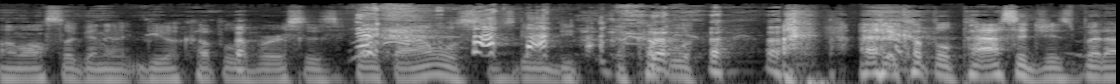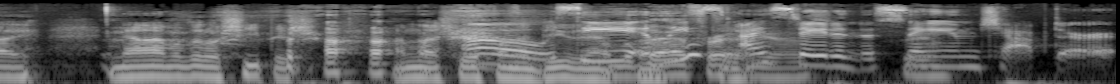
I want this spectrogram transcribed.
I'm also going to do a couple of verses. In fact, I almost was going to do a couple of. I had a couple of passages, but I now I'm a little sheepish. I'm not sure if I'm going to do see, that. At least I stayed in the same chapter.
